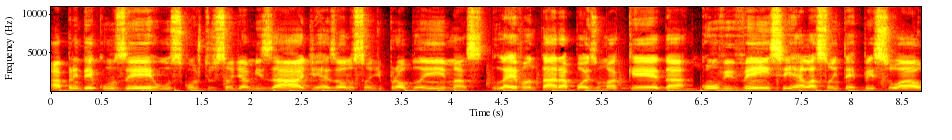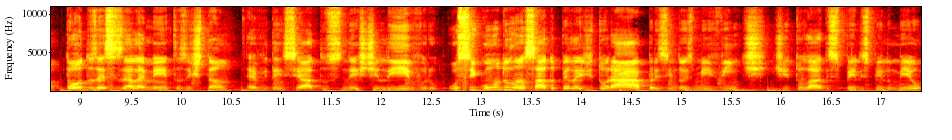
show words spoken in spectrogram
Aprender com os erros, construção de amizade, resolução de problemas, levantar após uma queda, convivência e relação interpessoal, todos esses elementos estão evidenciados neste livro. O segundo, lançado pela editora Apres em 2020, intitulado Espelho Espelho Meu,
